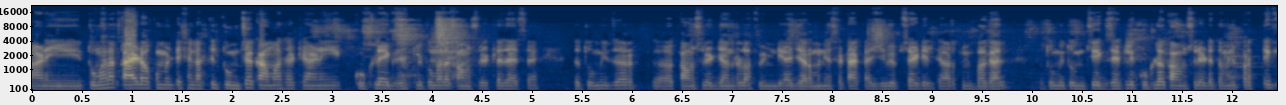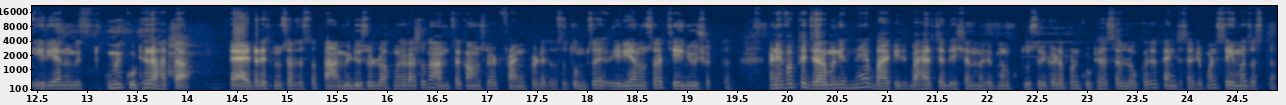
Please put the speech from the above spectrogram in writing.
आणि तुम्हाला काय डॉक्युमेंटेशन लागतील तुमच्या कामासाठी आणि कुठलं एक्झॅक्टली तुम्हाला काउन्सिलेटला जायचं आहे तर तुम्ही जर consulate general of India Germany असं टाकाल जी वेबसाईट येईल त्यावर तुम्ही बघाल तर तुम्ही तुमची एक्झॅक्टली कुठलं काउन्सिलेट येतं म्हणजे प्रत्येक एरिया तुम्ही कुठे राहता त्या ॲड्रेसनुसार जसं आता आम्ही ड्युसलडॉफमध्ये राहतो ना आमचं काउन्सिलेट फ्रँकफर्ट येतं तसं तुमचं एरियानुसार चेंज होऊ शकतं. आणि फक्त जर्मनीच नाही बाकी बाहेरच्या देशांमध्ये पण दुसरीकडे पण कुठे असेल लोक तर त्यांच्यासाठी पण सेमच असतं.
